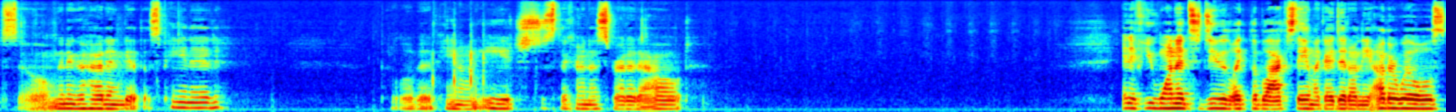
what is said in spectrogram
So I'm going to go ahead and get this painted a little bit of paint on each just to kind of spread it out. And if you wanted to do like the black stain like I did on the other wheels,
